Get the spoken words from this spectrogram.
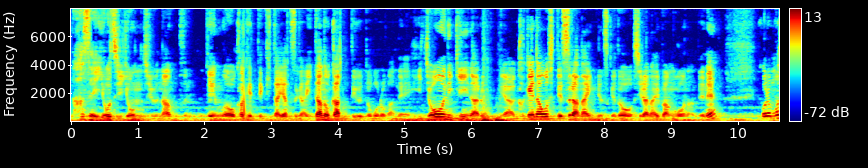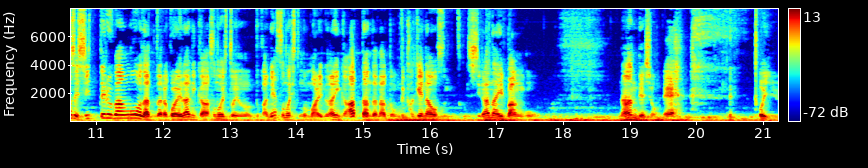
なぜ4時40何分に電話をかけてきた奴がいたのかっていうところがね、非常に気になる。いや、かけ直してすらないんですけど、知らない番号なんでね。これもし知ってる番号だったら、これ何かその人とかね、その人の周りで何かあったんだなと思ってかけ直すんですけど、知らない番号。なんでしょうね。という、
